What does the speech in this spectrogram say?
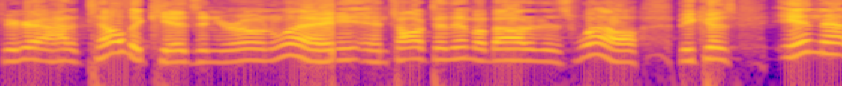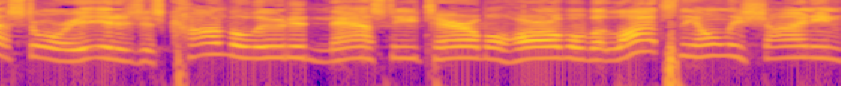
figure out how to tell the kids in your own way and talk to them about it as well because in that story it is just convoluted nasty terrible horrible but Lot's the only shining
